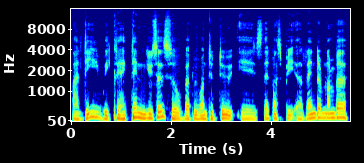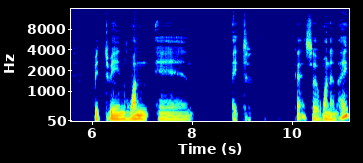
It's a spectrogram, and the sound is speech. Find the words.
ID we create 10 users so what we want to do is that must be a random number between 1 and 8 okay? So 1 and 8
